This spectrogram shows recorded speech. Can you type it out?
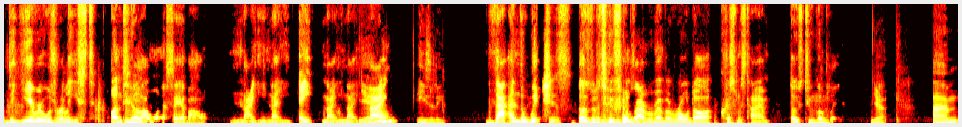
the year it was released until Mhm. I want to say about 1998, 1999. Easily. That and The Witches. Those were the 2 Mhm. films I remember off Christmas time. Those 2 got Mhm. played. Yeah. Um,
